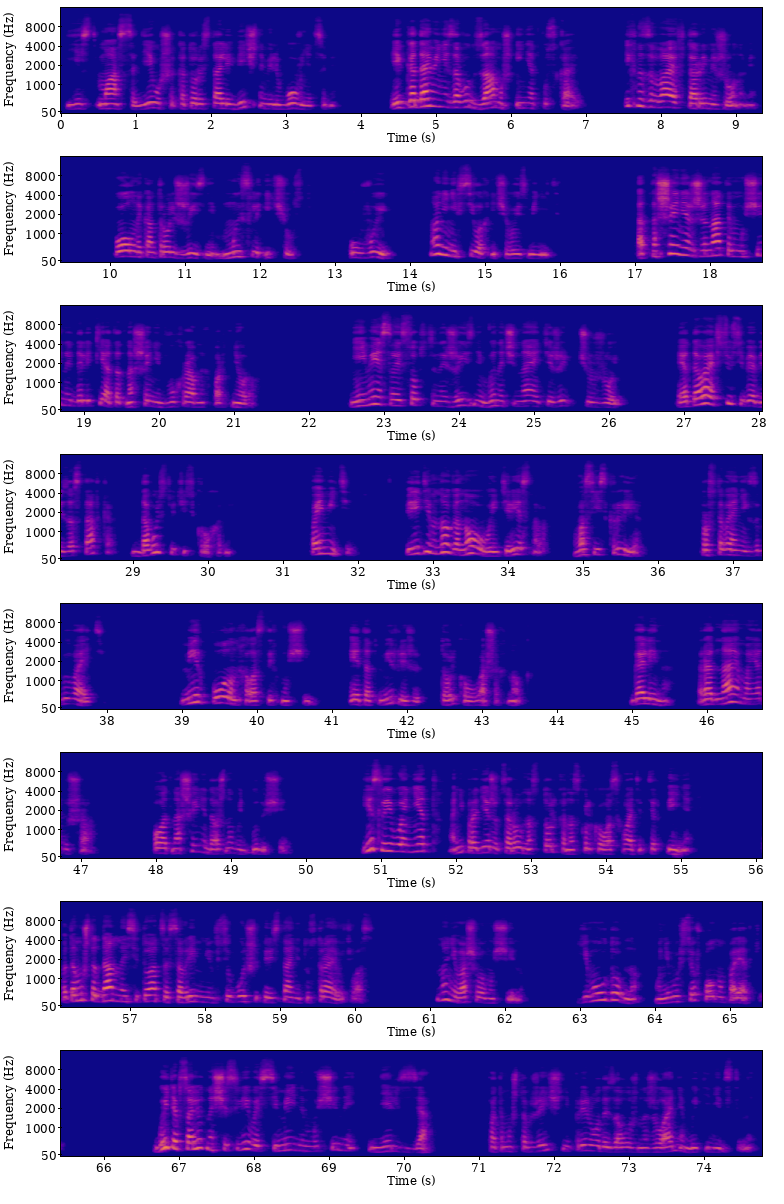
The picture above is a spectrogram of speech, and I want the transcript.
Есть масса девушек, которые стали вечными любовницами. Их годами не зовут замуж и не отпускают. Их называют вторыми женами. Полный контроль жизни, мысли и чувств. Увы, но они не в силах ничего изменить. Отношения с женатым мужчиной далеки от отношений двух равных партнеров. Не имея своей собственной жизни, вы начинаете жить чужой. И отдавая всю себя без остатка, довольствуйтесь крохами. Поймите, впереди много нового интересного. У вас есть крылья. Просто вы о них забываете. Мир полон холостых мужчин. И этот мир лежит только у ваших ног. Галина, Родная моя душа, у отношений должно быть будущее. Если его нет, они продержатся ровно столько, насколько у вас хватит терпения. Потому что данная ситуация со временем все больше перестанет устраивать вас. Но не вашего мужчину. Ему удобно, у него все в полном порядке. Быть абсолютно счастливой с семейным мужчиной нельзя, потому что в женщине природой заложено желание быть единственной.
